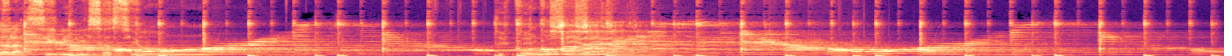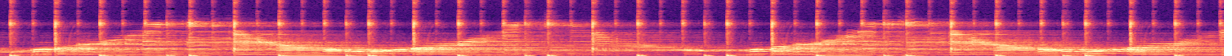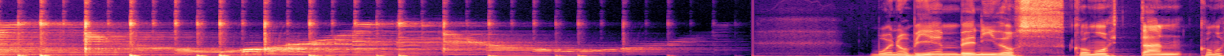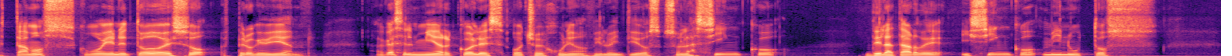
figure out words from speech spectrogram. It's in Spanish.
a la civilización Bueno, bienvenidos. ¿Cómo están? ¿Cómo estamos? ¿Cómo viene todo eso? Espero que bien. Acá es el miércoles 8 de junio de 2022. Son las 5 de la tarde y 5 minutos.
